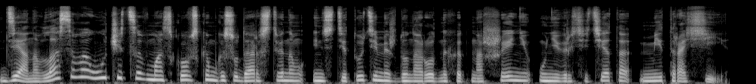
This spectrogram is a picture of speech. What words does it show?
Диана Власова учится в Московском государственном институте международных отношений Университета МИД России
